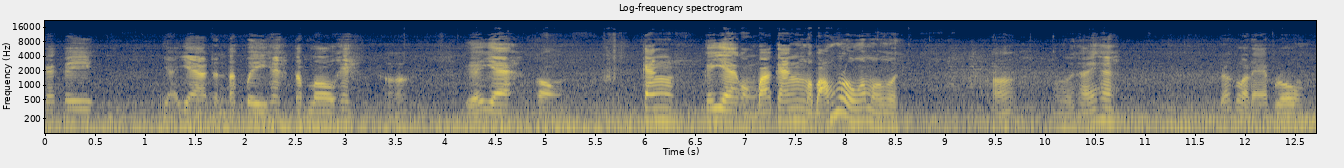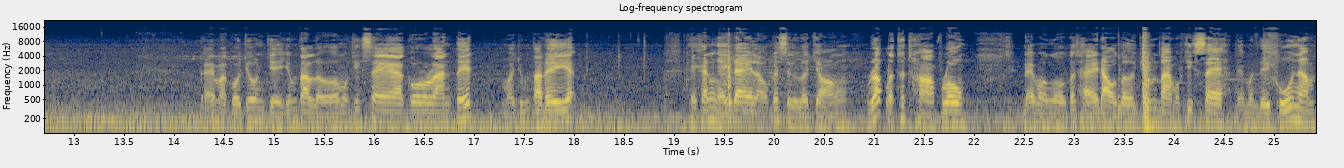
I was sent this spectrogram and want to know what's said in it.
các cái giả da trên tắp bi ha tắp lô ha. Đó. ghế da còn căng cái da còn ba căng mà bóng luôn á mọi người. Đó mọi người thấy ha. Rất là đẹp luôn. Để mà cô chú anh chị chúng ta lựa một chiếc xe Corolla Antis mà chúng ta đi á thì Khánh nghĩ đây là một cái sự lựa chọn rất là thích hợp luôn để mọi người có thể đầu tư chúng ta một chiếc xe để mình đi cuối năm.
